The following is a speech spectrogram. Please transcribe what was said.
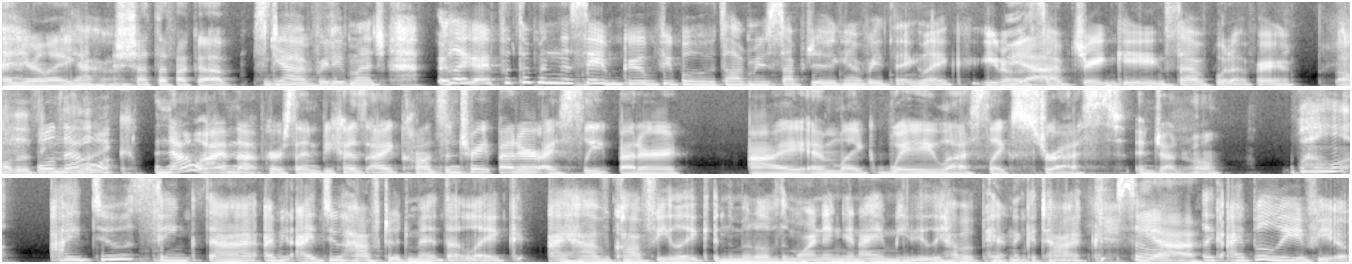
and you're like, Yeah. shut the fuck up. Steve. Yeah, pretty much. Like I put them in the same group of people who taught me to stop doing everything. Like, you know, Yeah. stop drinking, stop whatever. All the things Well, I now like. now I'm that person because I concentrate better, I sleep better, I am like way less like stressed in general. Well, I do think that I mean I do have to admit that like I have coffee like in the middle of the morning and I immediately have a panic attack. So Yeah. like I believe you.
